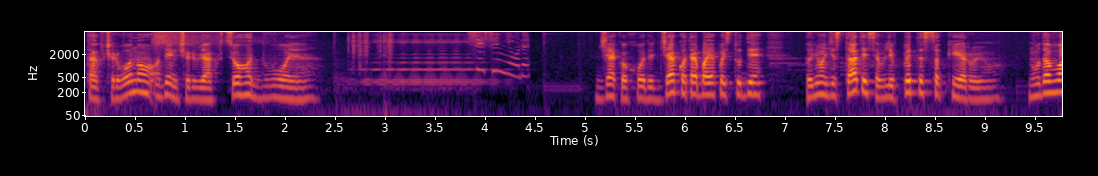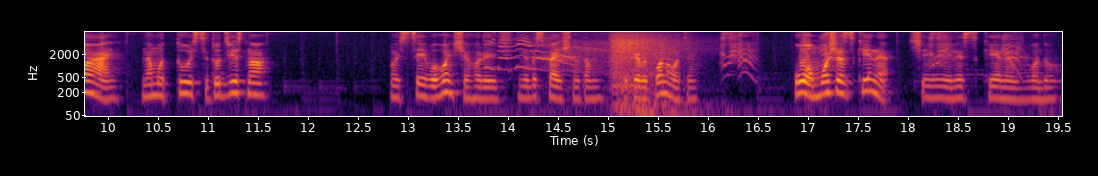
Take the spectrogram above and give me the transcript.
Так, в червоного один черв'як, в цього двоє. Джеко ходить. Джеко треба якось туди до нього дістатися, вліпити сокирою. Ну давай, на мотузці. Тут, звісно, ось цей вогонь ще горить. Небезпечно там таке виконувати. О, може скине? Чи ні, не скине в воду.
